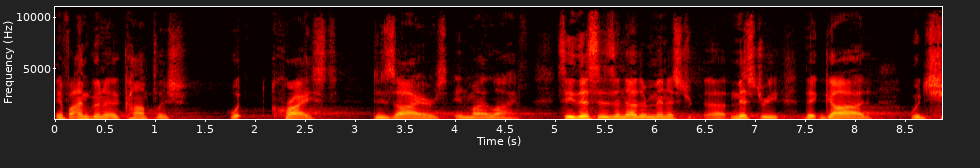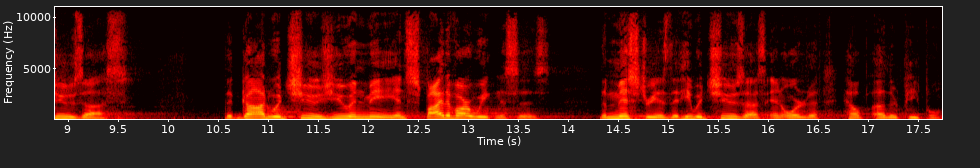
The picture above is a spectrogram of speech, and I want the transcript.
If I'm going to accomplish what Christ desires in my life. See, this is another ministry, uh, mystery that God would choose us, that God would choose you and me in spite of our weaknesses. The mystery is that He would choose us in order to help other people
